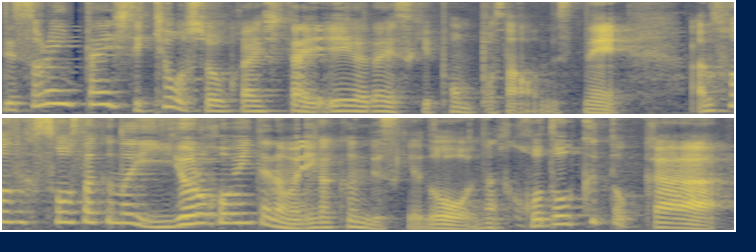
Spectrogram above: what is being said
でそれに対して今日紹介したい映画大好きポンポさんはですねあの創作創作の喜びみたいなのを描くんですけどなんか孤独とか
